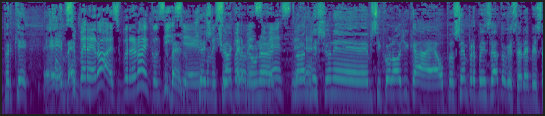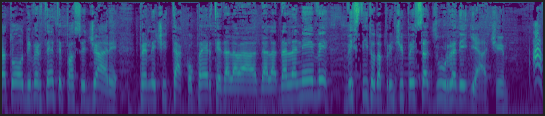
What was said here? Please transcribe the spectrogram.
perché Eh, eh, beh, supereroe, supereroe così, bello. si è Cioè, come c'è Superman una, veste. una eh. dimensione psicologica. eh, Ho sempre pensato che sarebbe stato divertente passeggiare per le città coperte dalla, dalla- dalla neve vestito da principessa azzurra dei ghiacci. Ah,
